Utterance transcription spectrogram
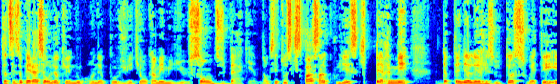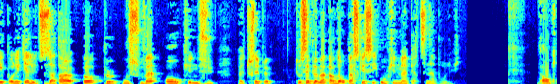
toutes ces opérations-là que nous, on n'a pas vues et qui ont quand même eu lieu sont du back-end. Donc, c'est tout ce qui se passe en coulisses qui permet d'obtenir le résultat souhaité et pour lequel l'utilisateur a peu ou souvent aucune vue, euh, tout, simplement, tout simplement pardon, parce que c'est aucunement pertinent pour lui. Donc,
